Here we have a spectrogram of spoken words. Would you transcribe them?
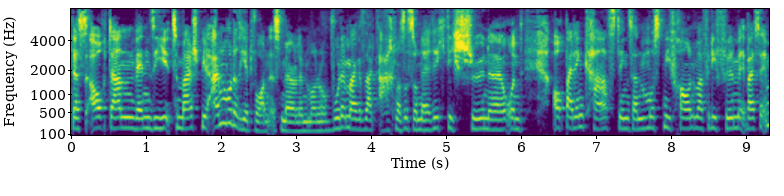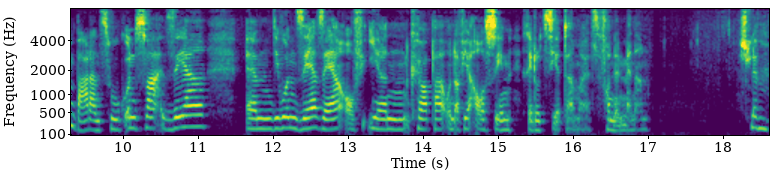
dass auch dann, wenn sie zum Beispiel anmoderiert worden ist, Marilyn Monroe, wurde immer gesagt, ach, das ist so eine richtig schöne. Und auch bei den Castings, dann mussten die Frauen immer für die Filme, weißt du, im Badanzug. Und es war sehr ähm, die wurden sehr, sehr auf ihren Körper und auf ihr Aussehen reduziert damals von den Männern. Schlimm.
